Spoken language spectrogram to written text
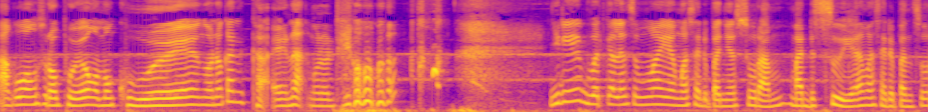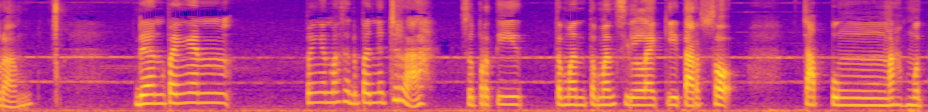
Aku ngomong Surabaya ngomong gue. Ngono kan gak enak ngono dia. Jadi buat kalian semua yang masa depannya suram madesu ya masa depan suram. Dan pengen pengen masa depannya cerah seperti teman-teman si Leki Tarso, Capung Mahmud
